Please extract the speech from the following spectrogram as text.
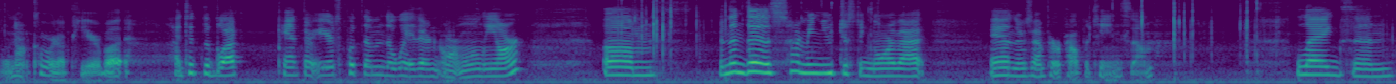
not covered up here, but I took the Black Panther ears, put them the way they normally are. Um, and then this, I mean, you just ignore that. And there's Emperor Palpatine's um, legs and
